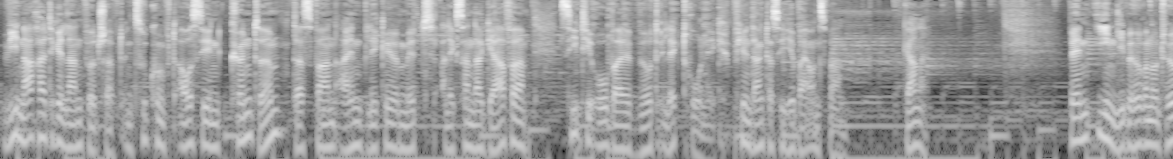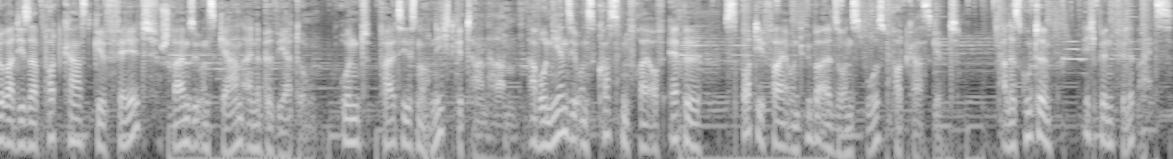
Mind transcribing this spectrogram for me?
Wie nachhaltige Landwirtschaft in Zukunft aussehen könnte, das waren Einblicke mit Alexander Gerfer, CTO bei Wirt Elektronik. Vielen Dank, dass Sie hier bei uns waren. Gerne. Wenn Ihnen, liebe Hörerinnen und Hörer, dieser Podcast gefällt, schreiben Sie uns gern eine Bewertung. Und falls Sie es noch nicht getan haben, abonnieren Sie uns kostenfrei auf Apple, Spotify und überall sonst, wo es Podcasts gibt. Alles Gute, ich bin Philipp Eins.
